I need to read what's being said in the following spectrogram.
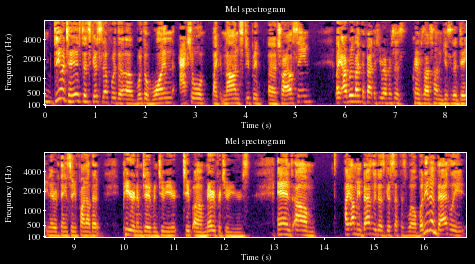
DeMatteis does good stuff with the uh, with the one actual like non stupid uh, trial scene. Like I really like the fact that he references Kraven's last hunt and gives it a date and everything, so you find out that Peter and MJ have been two year two uh, married for two years. And um, I, I mean Bagley does good stuff as well, but even Bagley,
